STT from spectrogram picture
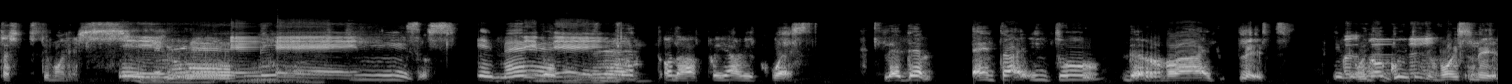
testimonies. Amen. Jesus. Amen. Let all our prayer requests, let them enter into the right place. It will not go into the voicemail.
